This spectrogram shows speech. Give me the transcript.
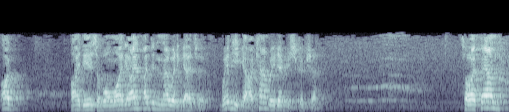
odd ideas of Almighty, I, I didn't know where to go to. Where do you go? I can't read every scripture. So I found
